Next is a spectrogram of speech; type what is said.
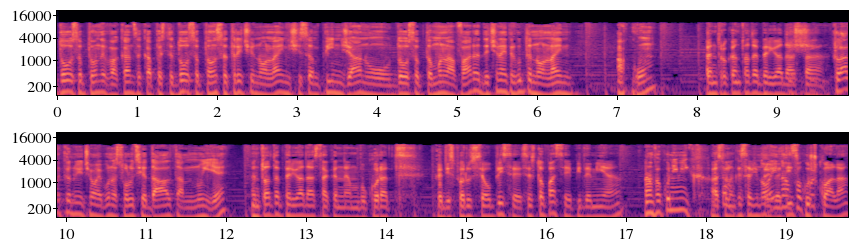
două săptămâni de vacanță ca peste două săptămâni să treci în online și să împingi anul două săptămâni la vară? De ce n-ai trecut în online acum? Pentru că în toată perioada Și asta, clar că nu e cea mai bună soluție, dar alta nu e. în toată perioada asta când ne-am bucurat că dispăruse, se oprise, se stopase epidemia, n-am făcut nimic astfel Da. încât să fim Noi n-am pregătiți făcut- cu școala.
